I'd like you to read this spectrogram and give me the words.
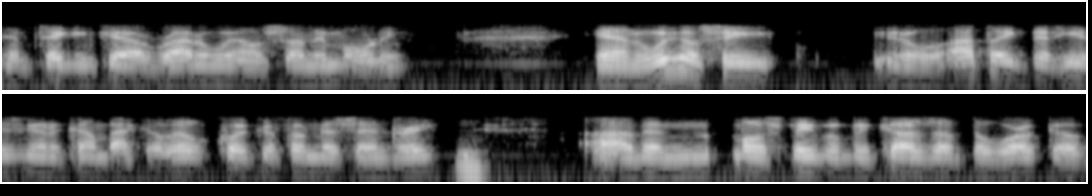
him taken care of right away on Sunday morning, and we're gonna see. You know, I think that he's going to come back a little quicker from this injury uh, than most people because of the work of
